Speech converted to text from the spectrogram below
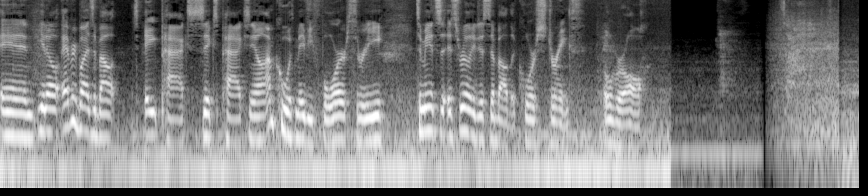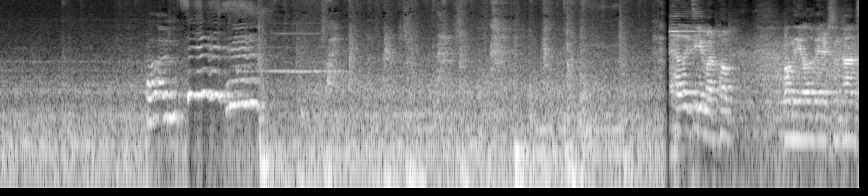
And you know, everybody's about eight packs, six packs. You know, I'm cool with maybe four, three. To me, it's it's really just about the core strength overall. I like to get my pump on the elevator sometimes.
